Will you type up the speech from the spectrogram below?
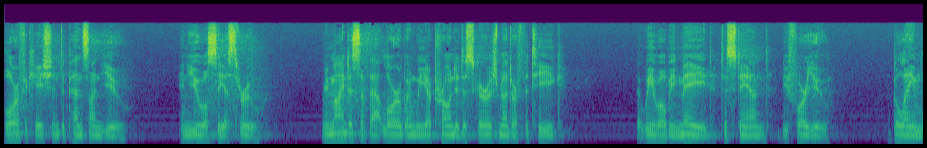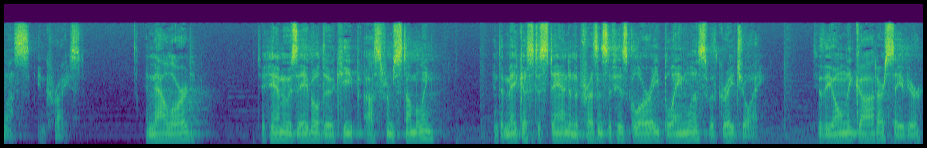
glorification depends on you and you will see us through. Remind us of that, Lord, when we are prone to discouragement or fatigue, that we will be made to stand before you blameless in Christ. And now, Lord, to him who is able to keep us from stumbling and to make us to stand in the presence of his glory blameless with great joy, to the only God, our Savior,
